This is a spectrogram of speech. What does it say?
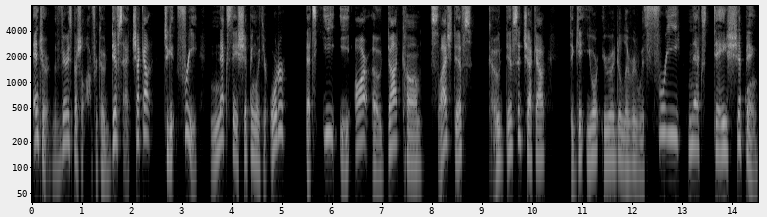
Enter the very special offer code diffs at checkout to get free next day shipping with your order. That's E-E-R-O dot com slash diffs, code diffs at checkout to get your Eero delivered with free next day shipping.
